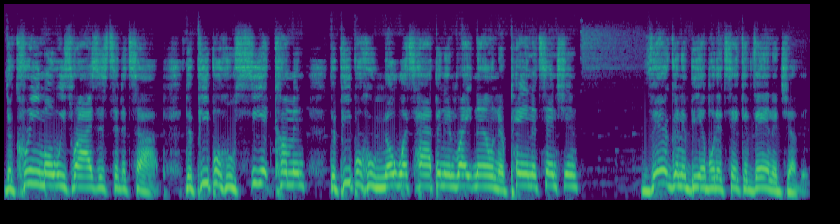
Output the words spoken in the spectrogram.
The cream always rises to the top. The people who see it coming, the people who know what's happening right now and they're paying attention, they're going to be able to take advantage of it.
